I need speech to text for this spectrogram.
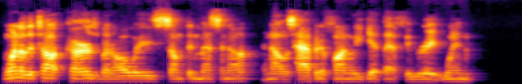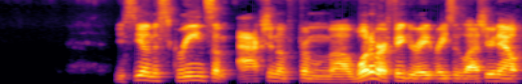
one of the top cars, but always something messing up, and I was happy to finally get that figure eight win. You see on the screen some action of from uh, one of our figure eight races last year. Now,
